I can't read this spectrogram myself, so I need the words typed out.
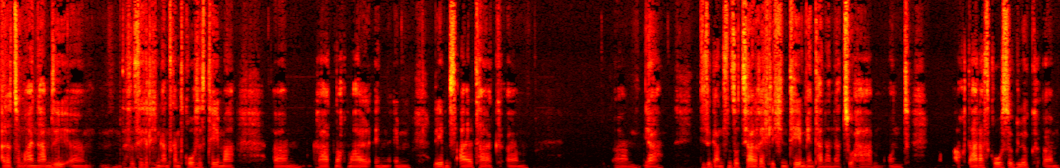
also zum einen haben Sie, ähm, das ist sicherlich ein ganz, ganz großes Thema, ähm, gerade nochmal im Lebensalltag, ähm, ähm, ja, diese ganzen sozialrechtlichen Themen hintereinander zu haben. Und auch da das große Glück, ähm,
